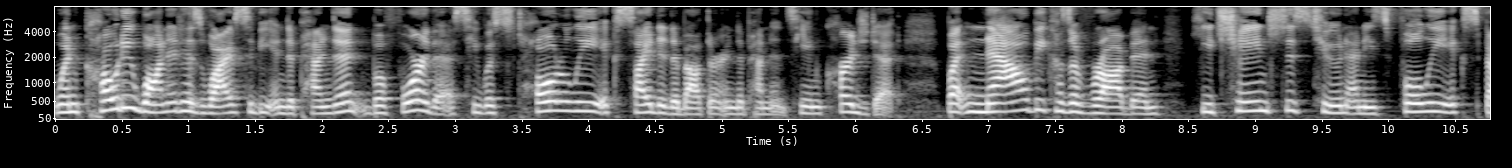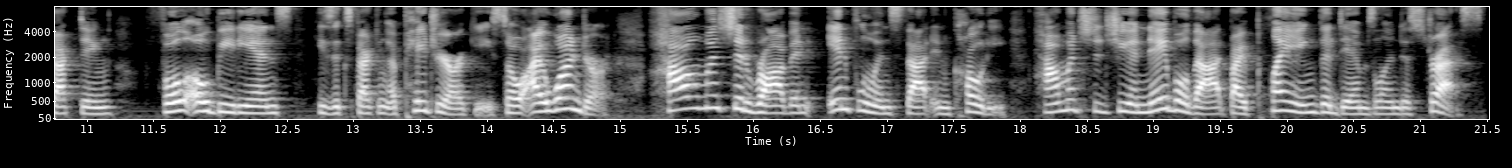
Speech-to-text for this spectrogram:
When Kody wanted his wives to be independent before this, he was totally excited about their independence. He encouraged it. But now, because of Robin, he changed his tune and he's fully expecting full obedience. He's expecting a patriarchy. So I wonder, how much did Robin influence that in Kody? How much did she enable that by playing the damsel in distress,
